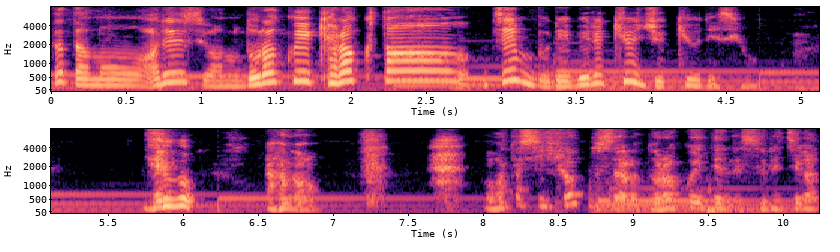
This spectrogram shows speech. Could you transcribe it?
だってあの、あれですよ、あの、ドラクエキャラクター全部レベル99ですよ。すごい。あの、私、ひょっとしたらドラクエ10ですれ違った。あ、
